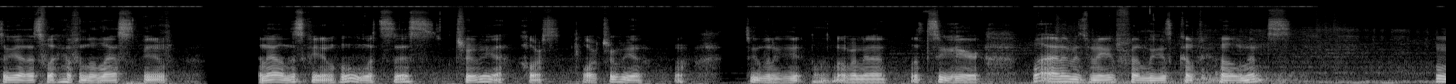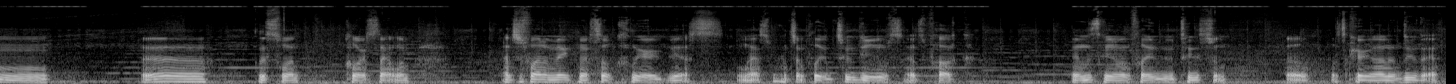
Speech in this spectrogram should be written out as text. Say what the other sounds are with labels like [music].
So yeah, that's what happened the last game. And now in this game, ooh, what's this? Trivia, of course. More trivia. see what we get. Oh, number nine. Let's see here. What item is made from these components? Hmm. Uh, this one. Of course, that one. I just want to make myself clear, yes. Last match I played two games as Puck. In this game I'm playing Mutation. So let's carry on and do that.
